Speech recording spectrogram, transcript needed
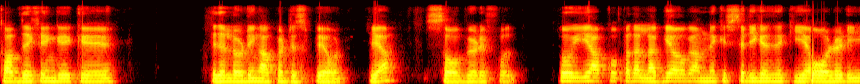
तो आप देखेंगे कि इधर लोडिंग आपका डिस्प्ले हो, या? सो ब्यूटीफुल तो ये आपको पता लग गया होगा हमने किस तरीके से किया। ऑलरेडी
